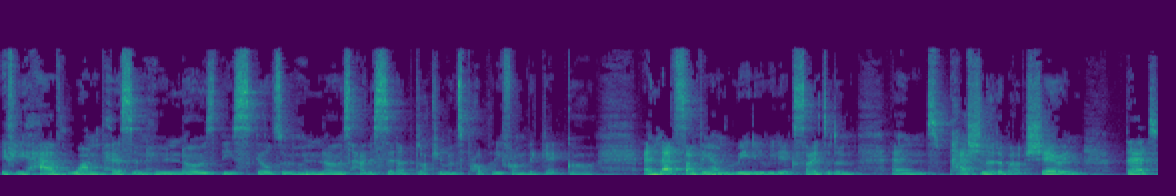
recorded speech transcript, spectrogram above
if you have one person who knows these skills, who knows how to set up documents properly from the get go. And that's something I'm really, really excited and, and passionate about sharing. That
